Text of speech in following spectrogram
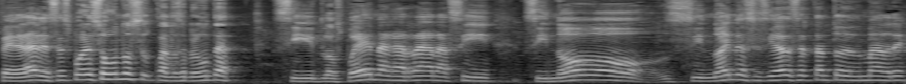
federales. Es por eso uno cuando se pregunta si los pueden agarrar así, si no, si no hay necesidad de hacer tanto desmadre,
